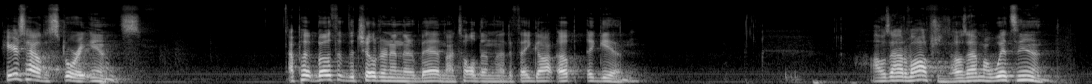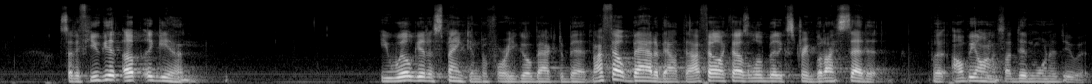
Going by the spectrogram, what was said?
Here's how the story ends I put both of the children in their bed and I told them that if they got up again, I was out of options. I was at my wits' end. I said, if you get up again, you will get a spanking before you go back to bed. And I felt bad about that. I felt like that was a little bit extreme, but I said it. But I'll be honest, I didn't want to do it.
